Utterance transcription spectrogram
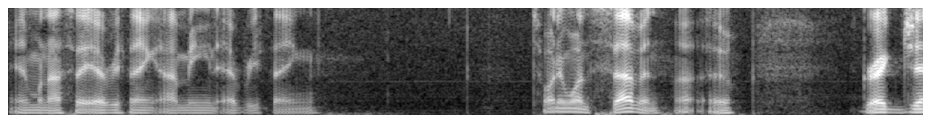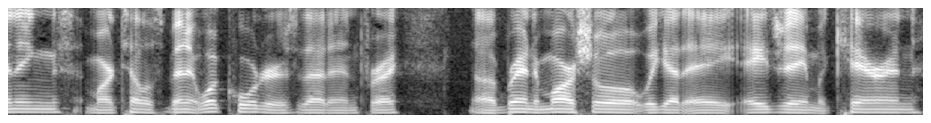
And when I say everything, I mean everything. 21 7. Uh oh. Greg Jennings, Martellus Bennett. What quarter is that in, Frey? Uh, Brandon Marshall. We got a AJ McCarron,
